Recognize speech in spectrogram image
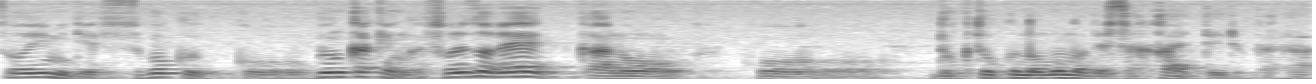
そういう意味ですごくこう文化圏がそれぞれあのこう独特のもので栄えているから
